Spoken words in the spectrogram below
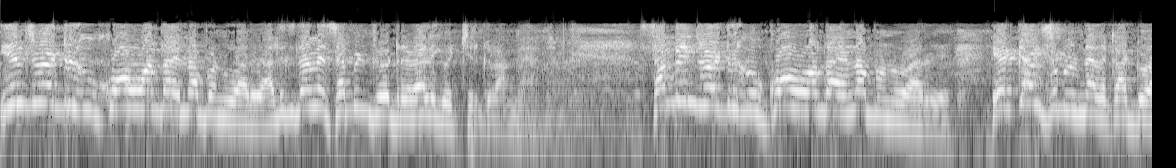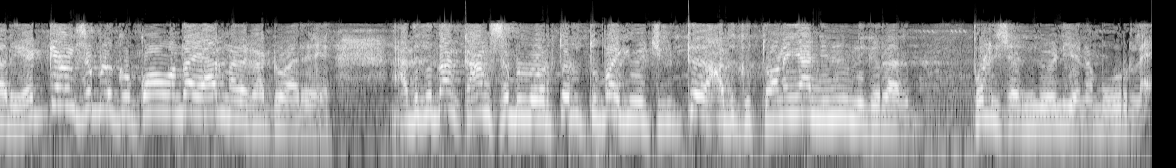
இன்ஸ்பெக்டருக்கு கோவம் வந்தா என்ன பண்ணுவாரு? அதுக்கு தானே சப் இன்ஸ்பெக்டர் வேலைக்கு வச்சிருக்கிறாங்க. சப் இன்ஸ்பெக்டருக்கு கோவம் வந்தா என்ன பண்ணுவாரு? ஹெட் கான்ஸ்டபிள் மேல காட்டுவாரு. ஹெட் கான்ஸ்டபிளுக்கு கோவம் வந்தா யார் மேல காட்டுவாரு? அதுக்கு தான் கான்ஸ்டபிள் ஒருத்தர் துப்பாக்கி வச்சுக்கிட்டு அதுக்கு துணையா நின்று நிற்கிறாரு போலீஸ் ஸ்டேஷனுக்கு வெளியே நம்ம ஊர்ல.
